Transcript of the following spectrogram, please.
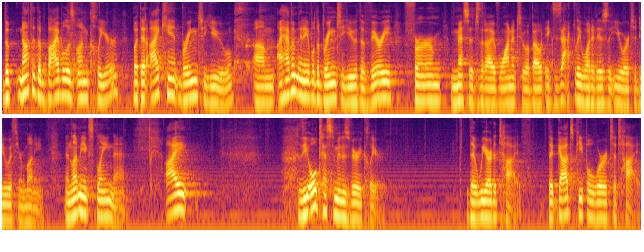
the, not that the Bible is unclear, but that I can't bring to you, um, I haven't been able to bring to you the very firm message that I've wanted to about exactly what it is that you are to do with your money. And let me explain that. I, the Old Testament is very clear that we are to tithe, that God's people were to tithe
